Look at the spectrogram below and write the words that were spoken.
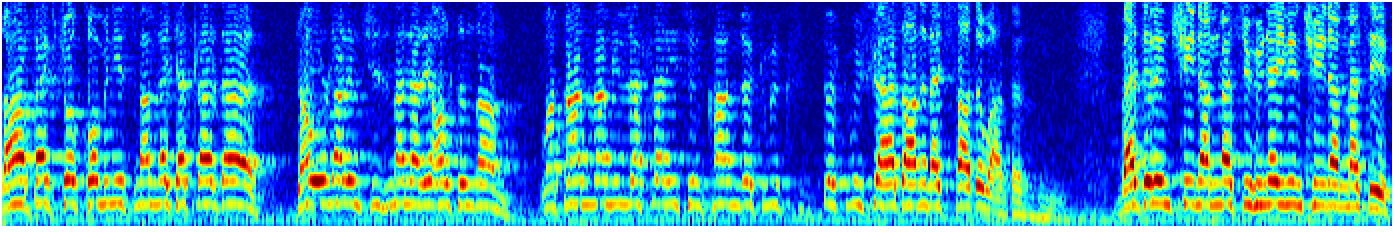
daha pek çok komünist memleketlerde gavurların çizmeleri altından, vatan ve milletler için kan dökmüş, dökmüş şühedanın ecsadı vardır. Bedir'in çiğnenmesi, Hüneyn'in çiğnenmesi,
